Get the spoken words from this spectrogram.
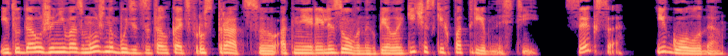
и туда уже невозможно будет затолкать фрустрацию от нереализованных биологических потребностей, секса и голода.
